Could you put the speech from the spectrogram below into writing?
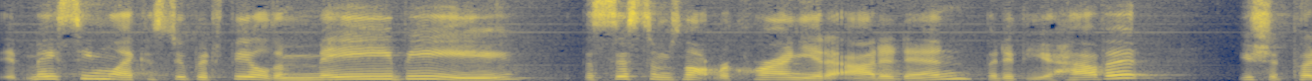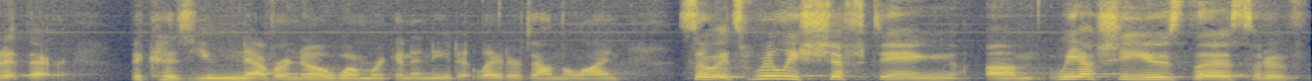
it may seem like a stupid field and maybe the system's not requiring you to add it in, but if you have it, you should put it there because you never know when we're going to need it later down the line. So it's really shifting. Um, we actually use the sort of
